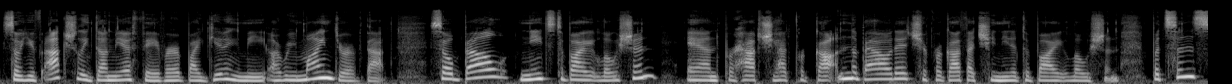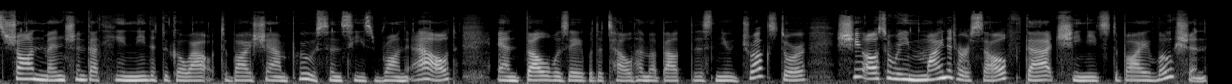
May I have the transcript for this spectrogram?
so you've actually done me a favor by giving me a reminder of that. So Belle needs to buy lotion and perhaps she had forgotten about it. She forgot that she needed to buy lotion. But since Sean mentioned that he needed to go out to buy shampoo since he's run out, and Belle was able to tell him about this new drugstore, she also reminded herself that she needs to buy lotion.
